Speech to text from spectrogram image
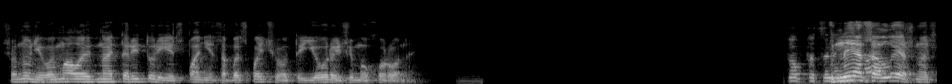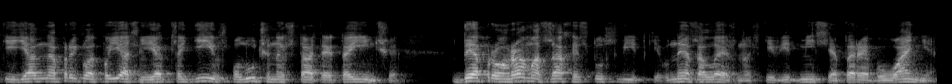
шановні, ви мали на території Іспанії забезпечувати його режим охорони. Тобто це В не незалежності, я, наприклад, пояснюю, як це діє в Сполучених Штатах та інше. де програма захисту свідків в незалежності від місця перебування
